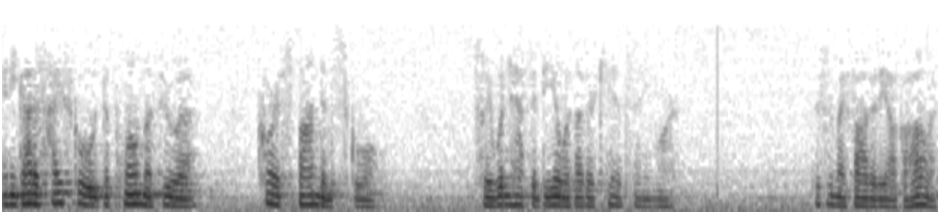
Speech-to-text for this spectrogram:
And he got his high school diploma through a correspondence school so he wouldn't have to deal with other kids anymore. This is my father, the alcoholic.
